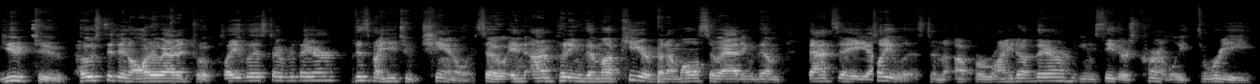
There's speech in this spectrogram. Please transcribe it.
YouTube posted and auto added to a playlist over there. This is my YouTube channel. So and I'm putting them up here, but I'm also adding them. That's a playlist in the upper right up there. You can see there's currently three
